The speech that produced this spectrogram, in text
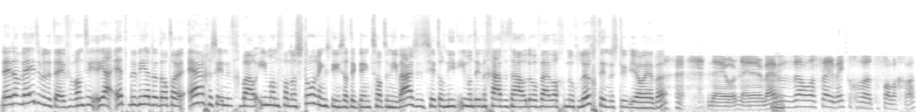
nee, dan weten we het even. Want ja, Ed beweerde dat er ergens in dit gebouw iemand van een storingsdienst... dat ik denk, het zal er niet waar. Er zit toch niet iemand in de gaten te houden... of wij wel genoeg lucht in de studio hebben? nee hoor, nee, nee. We hebben het wel uh, verleden week toch uh, toevallig gehad.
